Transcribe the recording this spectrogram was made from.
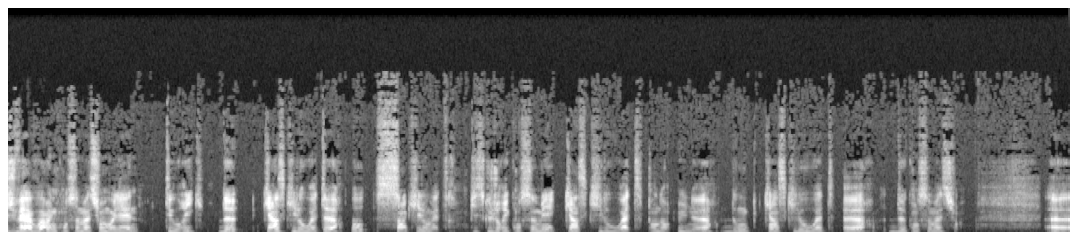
je vais avoir une consommation moyenne théorique de 15 kWh au 100 km, puisque j'aurai consommé 15 kW pendant une heure, donc 15 kWh de consommation. Euh,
